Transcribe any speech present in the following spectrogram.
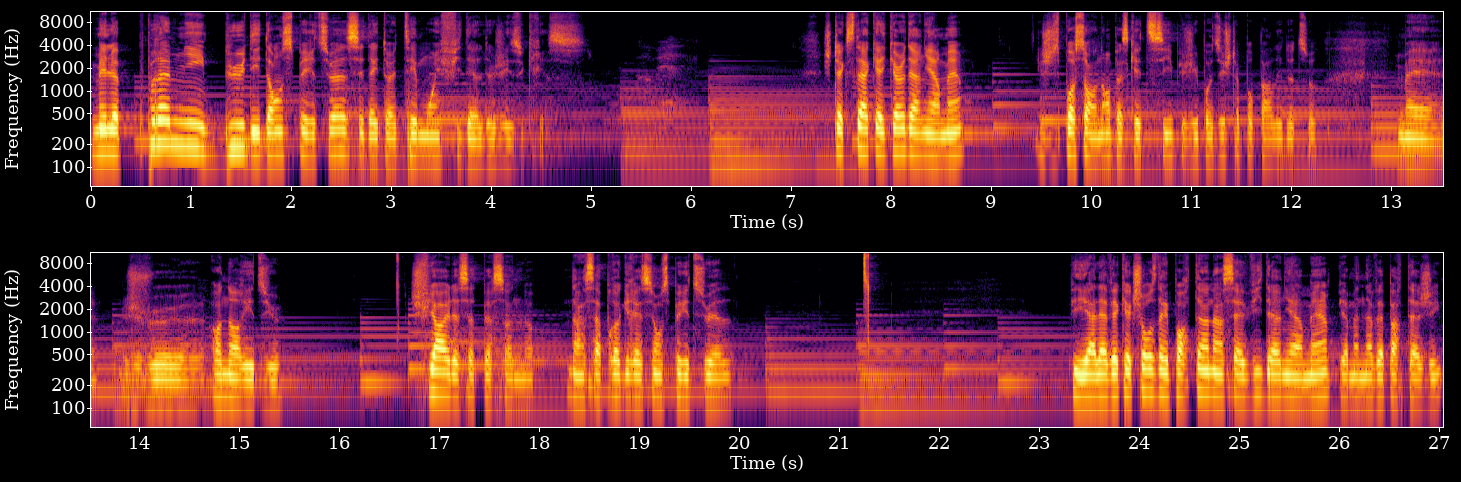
Mais le premier but des dons spirituels, c'est d'être un témoin fidèle de Jésus-Christ. Je textais à quelqu'un dernièrement. Je ne dis pas son nom parce qu'il est ici, puis je n'ai pas dit que je n'étais pas parler de ça. Mais je veux euh, honorer Dieu. Je suis fier de cette personne-là, dans sa progression spirituelle. Puis elle avait quelque chose d'important dans sa vie dernièrement, puis elle m'en avait partagé.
